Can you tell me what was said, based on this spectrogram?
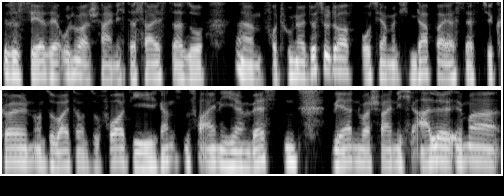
ist es sehr, sehr unwahrscheinlich. Das heißt also ähm, Fortuna Düsseldorf, Borussia Mönchengladbach, 1. FC Köln und so weiter und so fort, die ganzen Vereine hier im Westen werden wahrscheinlich alle immer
